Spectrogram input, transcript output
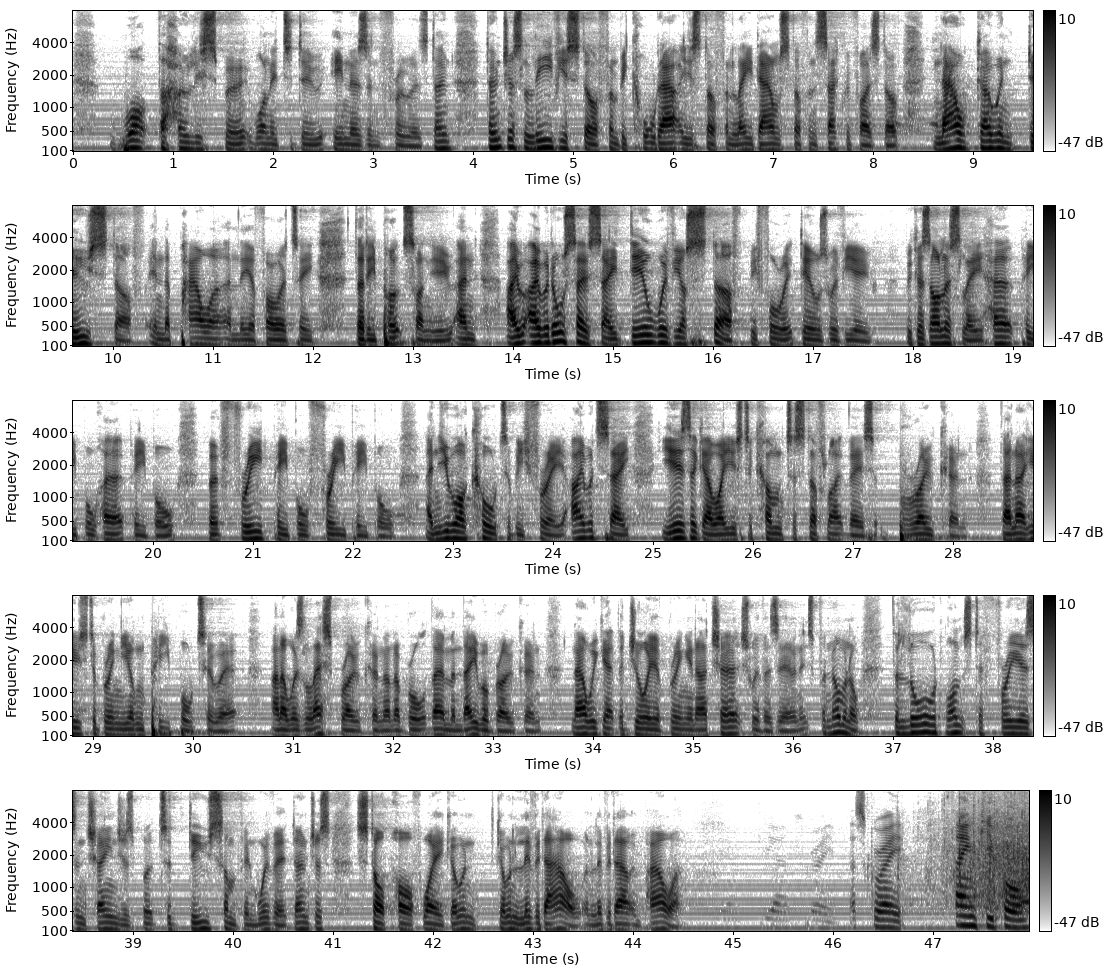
what the Holy Spirit wanted to do in us and through us. Don't, don't just leave your stuff and be called out of your stuff and lay down stuff and sacrifice stuff. Now go and do stuff in the power and the authority that He puts on you. And I, I would also say, deal with your stuff before it deals with you. Because honestly, hurt people hurt people, but freed people free people. And you are called to be free. I would say years ago, I used to come to stuff like this broken. Then I used to bring young people to it, and I was less broken, and I brought them, and they were broken. Now we get the joy of bringing our church with us here, and it's phenomenal. The Lord wants to free us and change us, but to do something with it. Don't just stop halfway. Go and go and live it out, and live it out in power. Yeah, that's great. That's great. Thank you, Paul.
